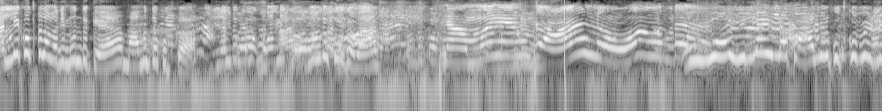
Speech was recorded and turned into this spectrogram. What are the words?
ಅಲ್ಲಿ ಕುತ್ಕೊಳ್ಳವ ನೀ ಮುಂದಕ್ಕೆ ಮಾಮಂತ ಕುತ್ಕ ಮುಂದಕ್ಕೆ ಹೋಗವ. ಅಯ್ಯೋ ಇಲ್ಲ ಇಲ್ಲ ಕಾಲ್ ಮೇಲೆ ಕುತ್ಕೋಬೇಡ್ರಿ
